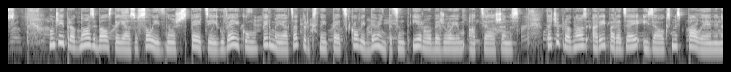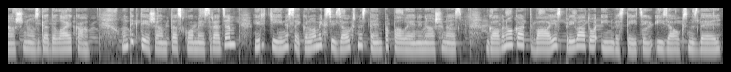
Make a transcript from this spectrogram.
Un šī prognoze balstījās uz salīdzinoši spēcīgu veikumu pirmajā ceturksnī pēc Covid-19 ierobežojumu atcelšanas. Taču prognoze arī paredzēja izaugsmes palēnināšanos gada laikā. Un tik tiešām tas, ko mēs redzam, ir Ķīnas ekonomikas izaugsmes tempa palēnināšanās. Galvenokārt vāja vājas privāto investīciju izaugsmas dēļ.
